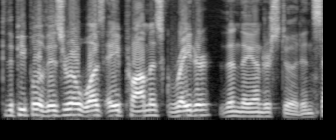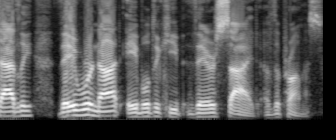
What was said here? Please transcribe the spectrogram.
to the people of Israel was a promise greater than they understood, and sadly, they were not able to keep their side of the promise.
